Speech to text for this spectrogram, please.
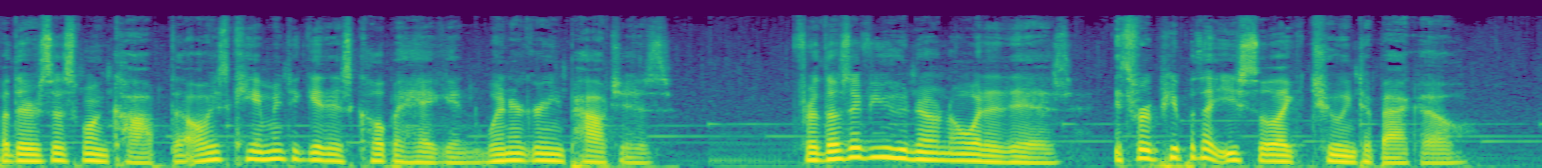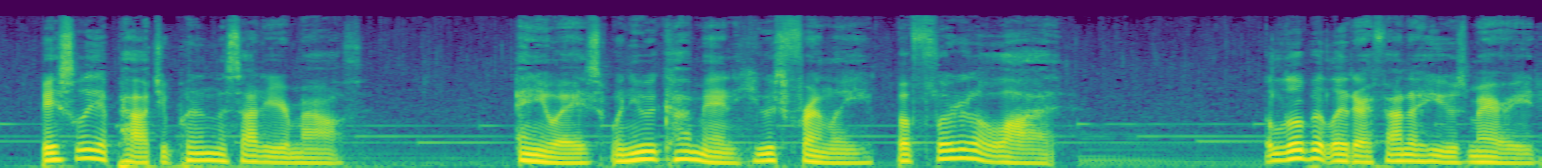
But there was this one cop that always came in to get his Copenhagen wintergreen pouches. For those of you who don't know what it is, it's for people that used to like chewing tobacco. Basically, a pouch you put in the side of your mouth. Anyways, when he would come in, he was friendly, but flirted a lot. A little bit later, I found out he was married,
